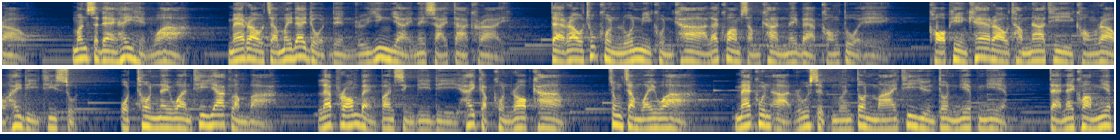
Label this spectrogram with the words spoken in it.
เรา มันแสดงให้เห็นว่า แม้เราจะไม่ได้โดดเด่นหรือยิ่งใหญ่ในสายตาใคร แต่เราทุกคนล้วนมีคุณค่าและความสำคัญในแบบของตัวเอง ขอเพียงแค่เราทำหน้าที่ของเราให้ดีที่สุด อดทนในวันที่ยากลำบาก และพร้อมแบ่งปันสิ่งดีๆ ให้กับคนรอบข้าง จงจำไว้ว่า แม้คุณอาจรู้สึกเหมือนต้นไม้ที่ยืนต้นเงียบๆ แต่ในความเงียบ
